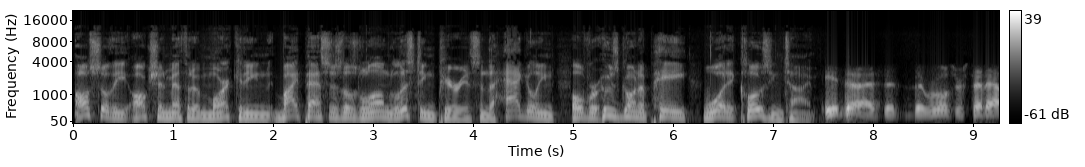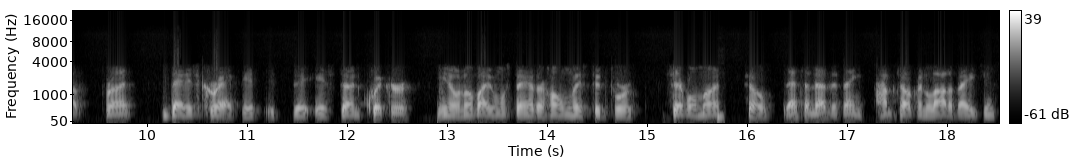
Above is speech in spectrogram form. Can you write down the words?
Also, the auction method of marketing bypasses those long listing periods and the haggling over who's going to pay what at closing time. It does. The, the rules are set out front. That is correct. It, it, it's done quicker. You know, nobody wants to have their home listed for several months. So that's another thing. I'm talking to a lot of agents.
